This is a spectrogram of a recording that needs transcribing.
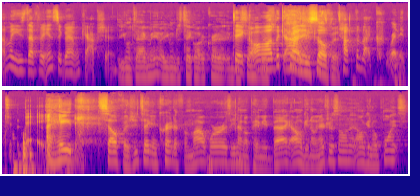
I'm gonna use that for Instagram caption. You gonna tag me, or you gonna just take all the credit and Take be all selfish? the God, credit. you're selfish. Talked about credit today. I hate selfish. You taking credit for my words. You're not gonna pay me back. I don't get no interest on it. I don't get no points.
